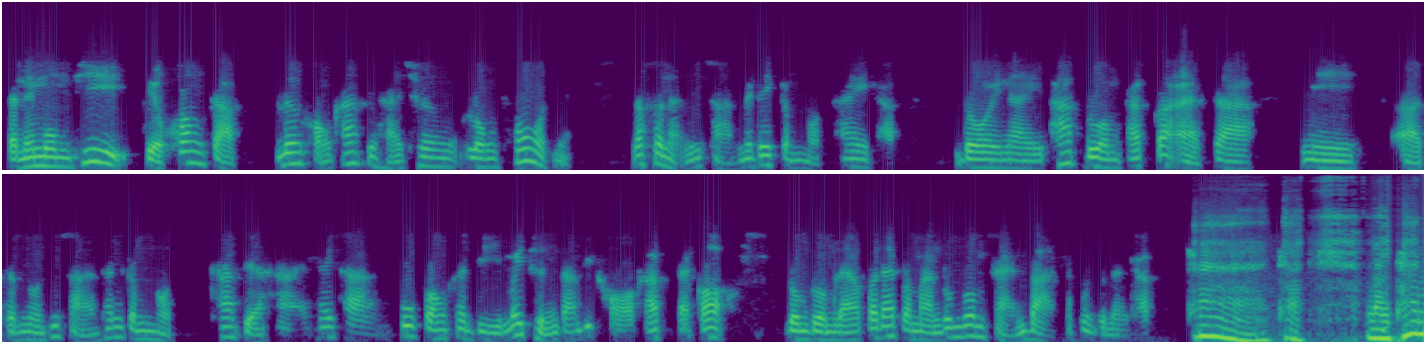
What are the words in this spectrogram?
แต่ในมุมที่เกี่ยวข้องกับเรื่องของค่าเสียหายเชิงลงโทษเนี่ยลักษณะนิสานไม่ได้กำหนดให้ครับ โดยในภาพรวมครับก็อาจจะมีจำนวนที่ศาลท่านกำหนดค่าเสียหายให้ทางผู้ฟ้องคดีไม่ถึงตามที่ขอครับ แต่ก็รวมๆแล้วก็ได้ประมาณร่วมๆแสนบาทครับคุณตุนันครับ ค่ะ ค่ะ หลายท่าน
